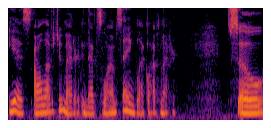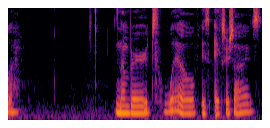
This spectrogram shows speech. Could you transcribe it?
yes, all lives do matter. And that's why I'm saying black lives matter. So Number 12 is exercise.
